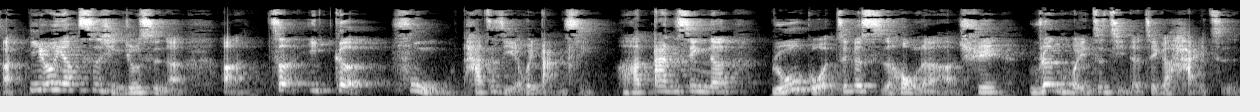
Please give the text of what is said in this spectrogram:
啊。第二样事情就是呢，啊，这一个父母他自己也会担心啊，担心呢，如果这个时候呢啊去认回自己的这个孩子，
